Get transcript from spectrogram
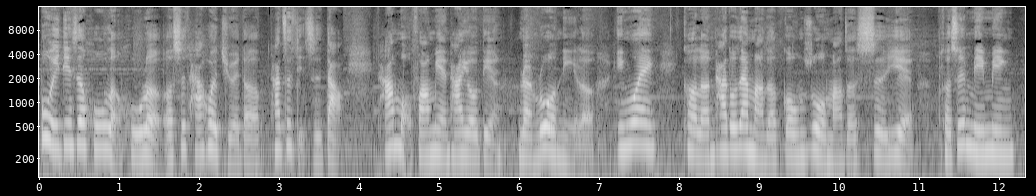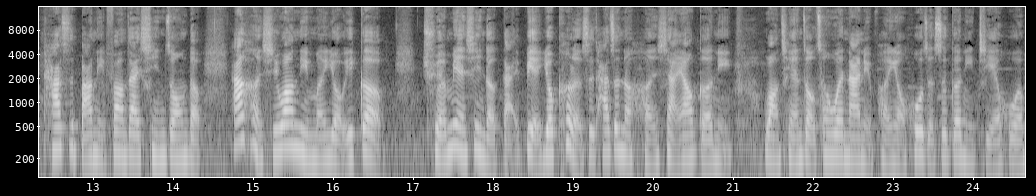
不一定是忽冷忽热，而是他会觉得他自己知道，他某方面他有点冷落你了，因为可能他都在忙着工作，忙着事业。可是明明他是把你放在心中的，他很希望你们有一个全面性的改变。有可能是他真的很想要跟你往前走，成为男女朋友，或者是跟你结婚。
